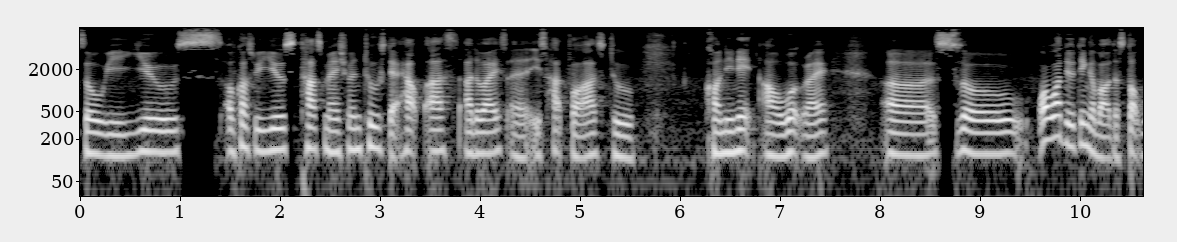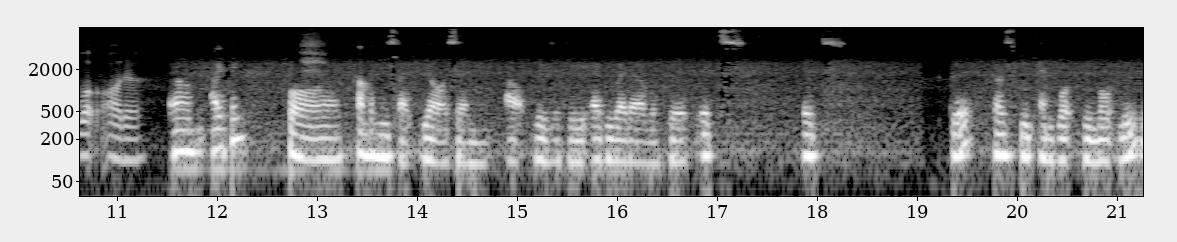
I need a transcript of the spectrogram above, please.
So we use, of course, we use task management tools that help us. Otherwise, uh, it's hard for us to coordinate our work, right? Uh, so, what what do you think about the stop work order? Um, I think for companies like yours and out basically everywhere that I work with, it's it's good because we can work remotely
